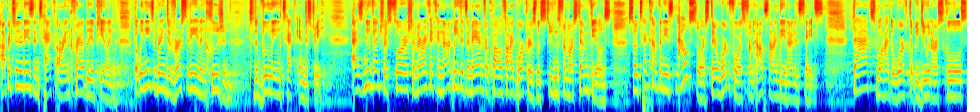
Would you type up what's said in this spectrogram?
Opportunities in tech are incredibly appealing, but we need to bring diversity and inclusion to the booming tech industry. As new ventures flourish, America cannot meet the demand for qualified workers with students from our STEM fields, so tech companies outsource their workforce from outside the United States. That's why the work that we do in our schools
